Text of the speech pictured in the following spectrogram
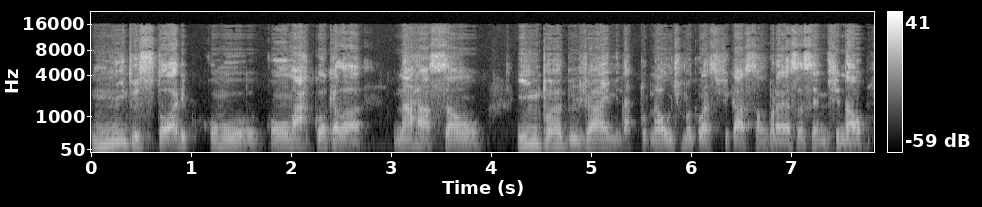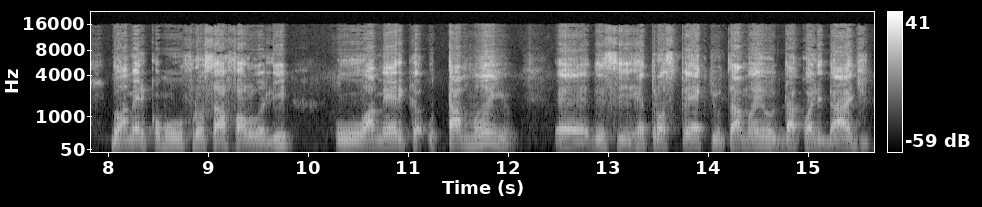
Muito histórico, como, como marcou aquela narração ímpar do Jaime na, na última classificação para essa semifinal do América, como o Frossar falou ali, o América, o tamanho é, desse retrospecto e o tamanho da qualidade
